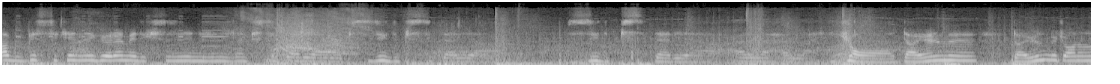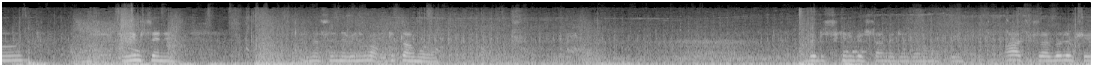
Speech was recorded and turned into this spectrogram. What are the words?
Abi biz skenleri göremedik sizin yüzünüzden pislikler ya. Siziydi pislikler ya. Siziydi pislikler ya. Allah Allah. Ya değil mi? Değil mi canım? Diyeyim seni. Hemen seninle benim var. Git lan buraya. Burada bir skin'i göstermediğin zaman okuyayım. Aa arkadaşlar böyle bir şey.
